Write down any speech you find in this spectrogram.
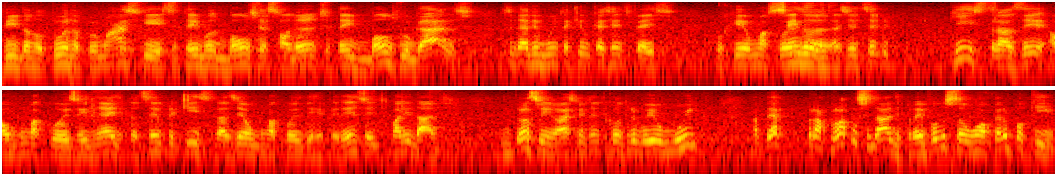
vida noturna, por mais que se tem bons restaurantes, tem bons lugares, se deve muito àquilo que a gente fez. Porque uma coisa, a gente sempre quis trazer alguma coisa inédita, sempre quis trazer alguma coisa de referência e de qualidade. Então, assim, eu acho que a gente contribuiu muito até para a própria cidade, para a evolução. Ó, pera um pouquinho.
